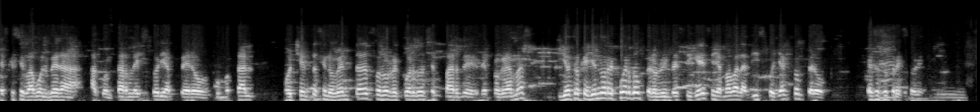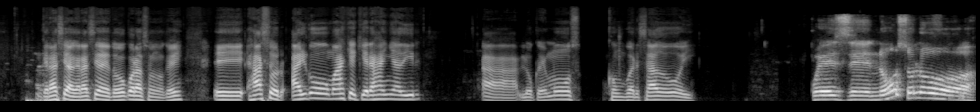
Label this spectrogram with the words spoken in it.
es que se va a volver a, contar la historia, pero como tal, 80s y 90 solo recuerdo ese par de, programas y otro que yo no recuerdo, pero lo investigué, se llamaba La Disco Jackson, pero esa es otra historia. Gracias, gracias de todo corazón, ¿ok? Eh, Hazor, ¿algo más que quieras añadir a lo que hemos conversado hoy? Pues eh, no, solo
